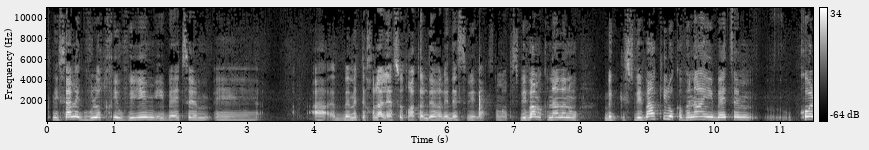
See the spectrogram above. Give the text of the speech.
כניסה לגבולות חיוביים היא בעצם באמת יכולה להיעשות רק על ידי סביבה. זאת אומרת, הסביבה מקנה לנו, סביבה כאילו הכוונה היא בעצם כל,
